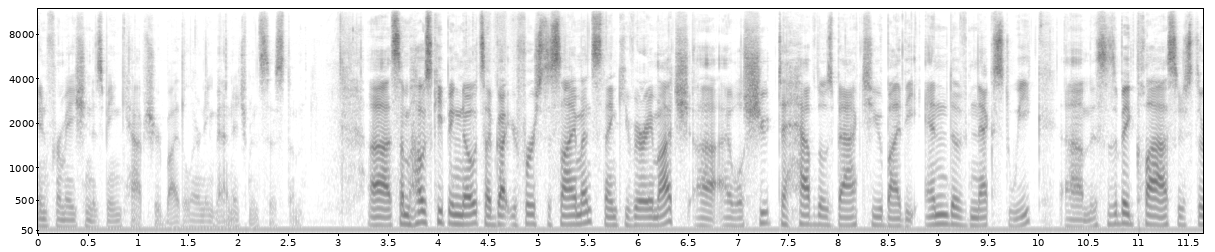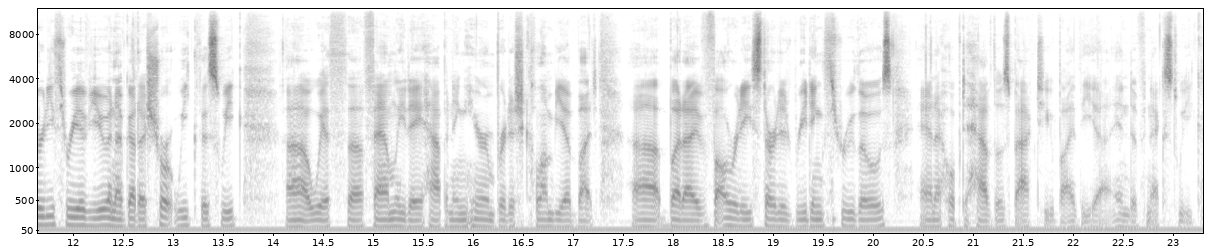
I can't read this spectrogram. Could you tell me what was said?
information is being captured by the learning management system. Uh, some housekeeping notes. I've got your first assignments. Thank you very much. Uh, I will shoot to have those back to you by the end of next week. Um, this is a big class. There's 33 of you, and I've got a short week this week uh, with uh, Family Day happening here in British Columbia. But uh, but I've already started reading through those, and I hope to have those back to you by the uh, end of next week.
